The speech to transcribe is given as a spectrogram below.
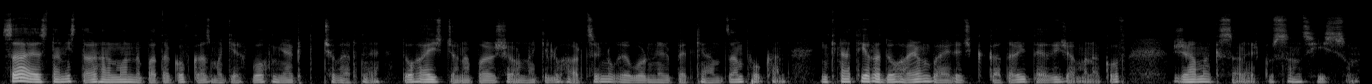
Սա Հայաստանից տարհանման նպատակով կազմակերպվող միակ չվերթն է։ Դոհայից ճանապարհը շարունակելու հարցերն ուղևորները պետք է անձամբ հոգան։ Ինքնաթիռը Դոհայում վայրեջք կկատարի տեղի ժամանակով ժամը 22:50։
